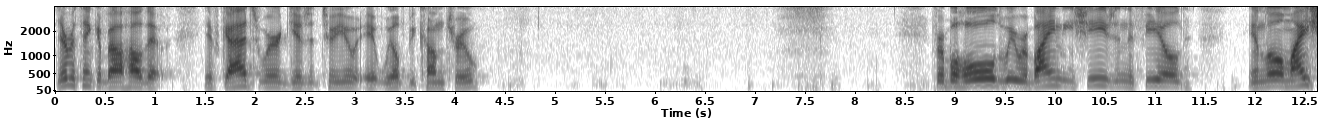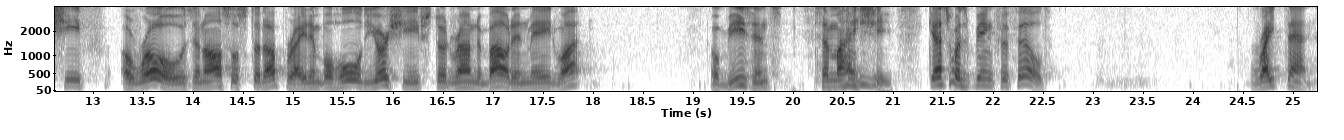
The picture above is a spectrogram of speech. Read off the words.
you ever think about how that if God's word gives it to you, it will become true? For behold, we were binding sheaves in the field, and lo, my sheaf arose and also stood upright, and behold, your sheaf stood round about and made what? Obeisance to my sheaf. Guess what's being fulfilled? Right then.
